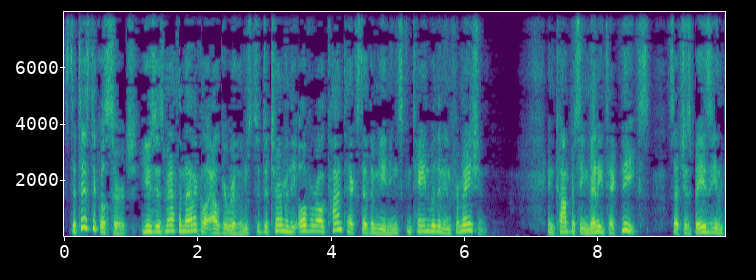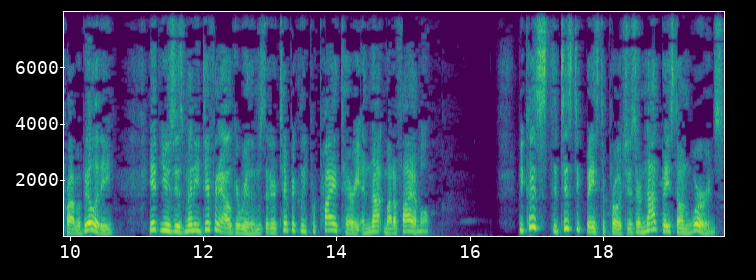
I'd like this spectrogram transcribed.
Statistical search uses mathematical algorithms to determine the overall context of the meanings contained within information. Encompassing many techniques, such as Bayesian probability, it uses many different algorithms that are typically proprietary and not modifiable. Because statistic-based approaches are not based on words,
